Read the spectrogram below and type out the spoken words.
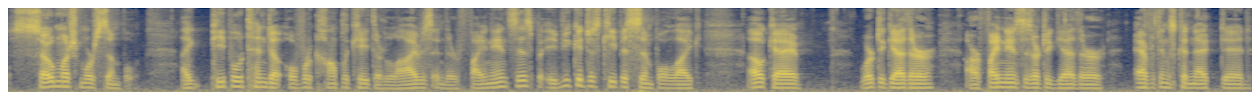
so much more simple. Like people tend to overcomplicate their lives and their finances, but if you could just keep it simple, like, okay, we're together, our finances are together, everything's connected,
